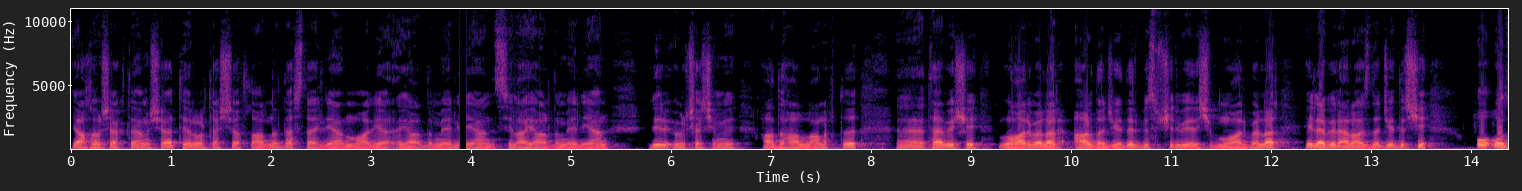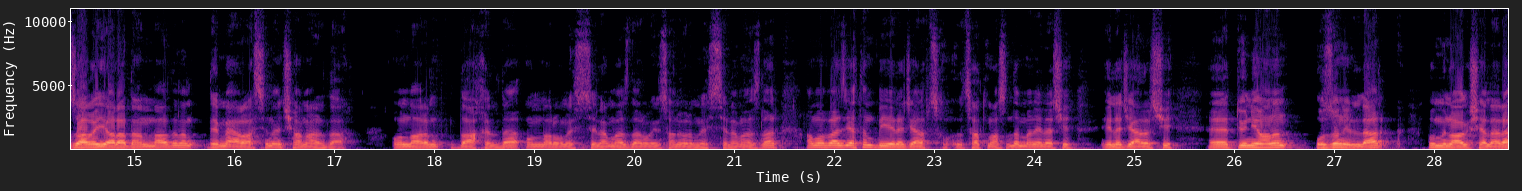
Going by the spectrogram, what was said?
yaxın şərqdə həmişə terror təşkilatlarını dəstəkləyən, maliyyə yardım eləyən, silah yardım eləyən bir ölkə kimi adı hallanıbdır. E, təbii ki, müharibələr harda gedir? Biz fikir veririk ki, bu müharibələr elə bir ərazidə gedir ki, o ocağı yaradanlardan demə ərazisindən kənarda onların daxildə, onlar onu hiss eləməzlər, o insan ölümünü hiss eləməzlər. Amma vəziyyətin bu yerə gəlib çatmasında mən elə ki, elə gəlir ki, e, dünyanın uzun illər bu münaqişələrə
